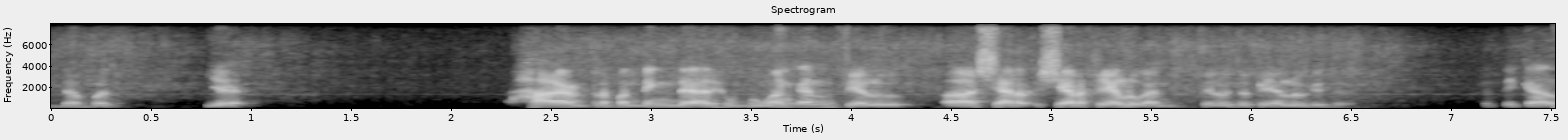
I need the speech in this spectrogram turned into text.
dapat ya hal yang terpenting dari hubungan kan value uh, share share value kan value to value gitu. Ketika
